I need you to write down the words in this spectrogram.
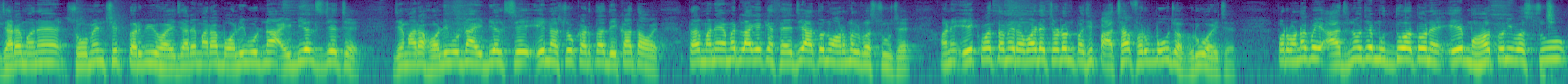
જ્યારે મને શોમેનશીપ કરવી હોય, જ્યારે મારા બોલિવૂડના આઈડિયલ્સ જે છે, જે મારા હોલિવૂડના આઈડિયલ્સ છે, એ નશો કરતા દેખાતા હોય, ત્યારે મને એમ જ લાગે કે સહેજે આ તો નોર્મલ વસ્તુ છે. અને એક વખત તમે રવાડે ચડો ને પછી પાછા ફરવું બહુ જ અઘરું હોય છે. પણ રોનકભાઈ, આજનો જે મુદ્દો હતો ને, એ મહત્વની વસ્તુ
